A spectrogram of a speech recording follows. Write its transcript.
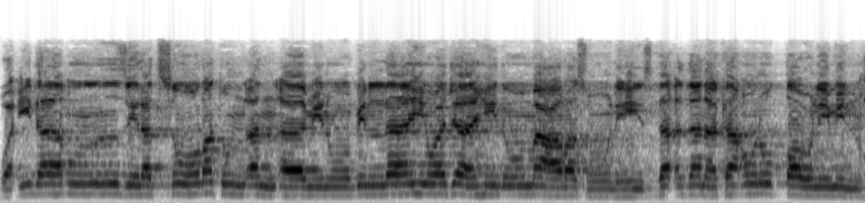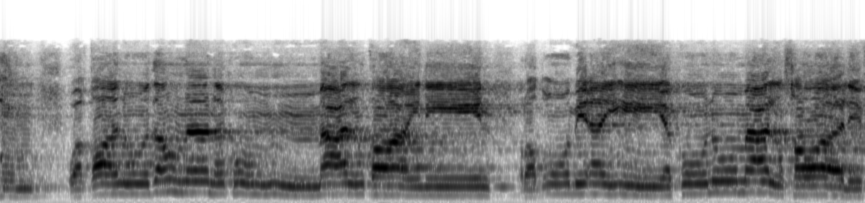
وإذا أنزلت سورة أن آمنوا بالله وجاهدوا مع رسوله استأذنك أولو الطول منهم وقالوا ذرنا نكن مع القاعدين رضوا بأن يكونوا مع الخوالف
